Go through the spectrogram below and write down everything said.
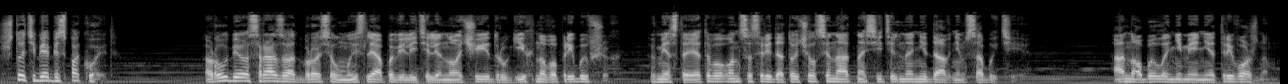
что тебя беспокоит? Рубио сразу отбросил мысли о повелителе ночи и других новоприбывших. Вместо этого он сосредоточился на относительно недавнем событии. Оно было не менее тревожным.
